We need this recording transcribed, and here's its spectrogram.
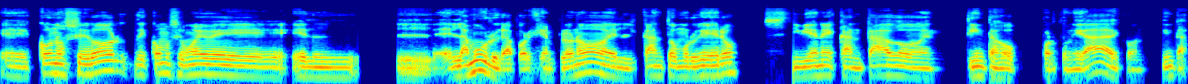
eh, conocedor de cómo se mueve el, la murga, por ejemplo, ¿no? El canto murguero, si viene cantado en distintas oportunidades, con distintas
